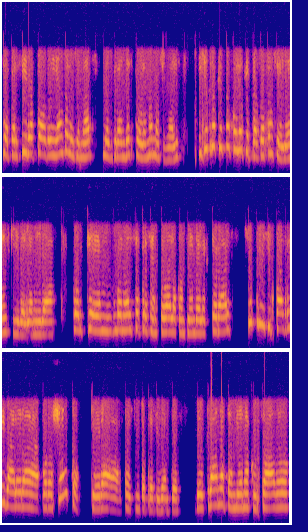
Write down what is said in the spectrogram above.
se percibe podrían solucionar los grandes problemas nacionales. Y yo creo que esto fue lo que pasó con Zelensky de Yanira, porque, mm, bueno, él se presentó a la contienda electoral, su principal rival era Poroshenko, que era el quinto presidente de Ucrania, también acusado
